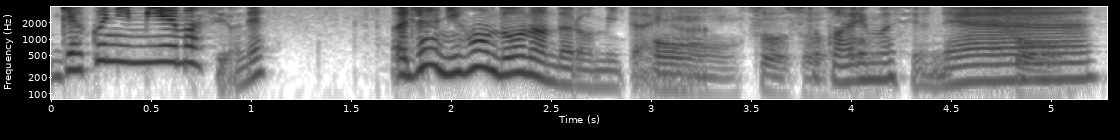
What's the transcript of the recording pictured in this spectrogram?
逆に見えますよね。あ、じゃあ日本どうなんだろうみたいな。そうそう。とかありますよね。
